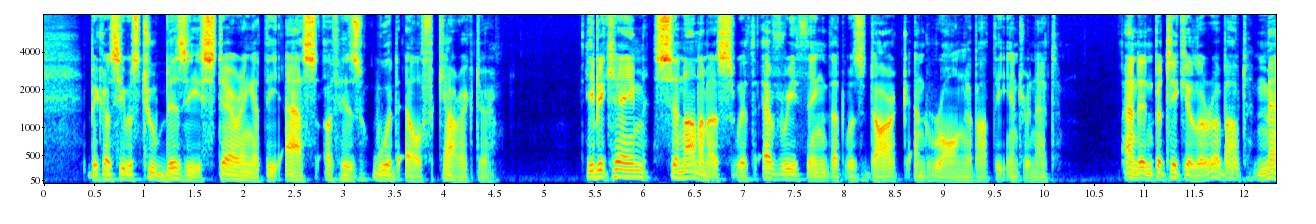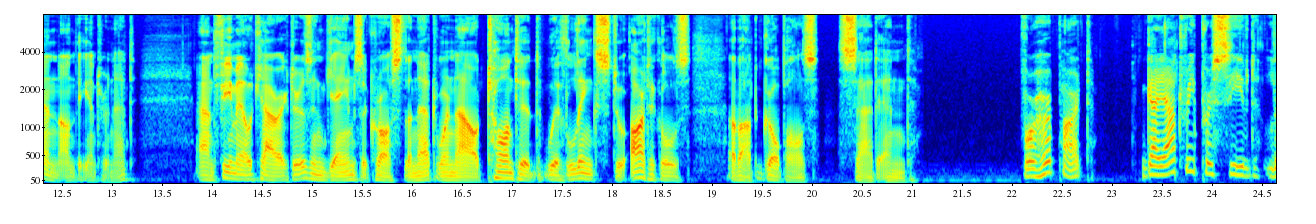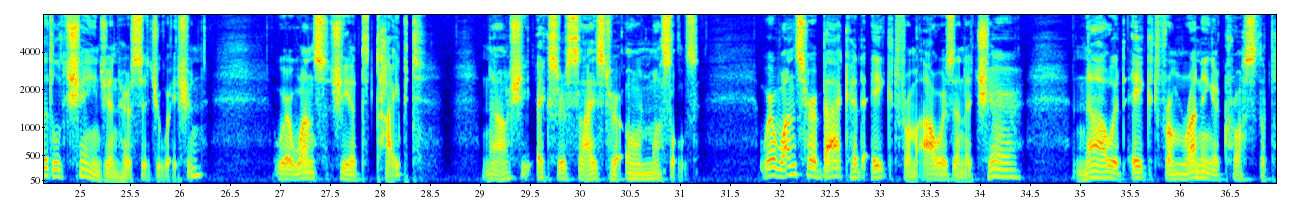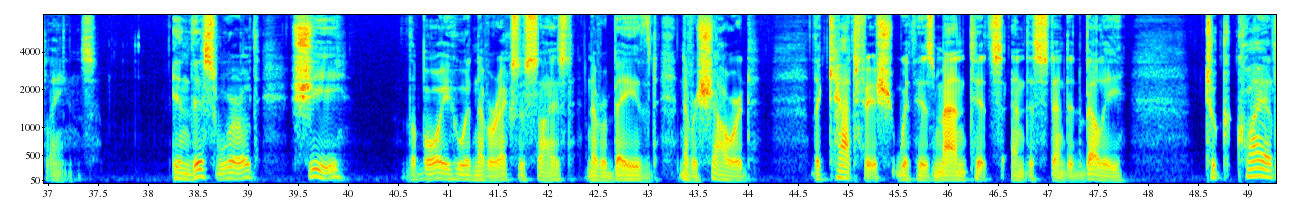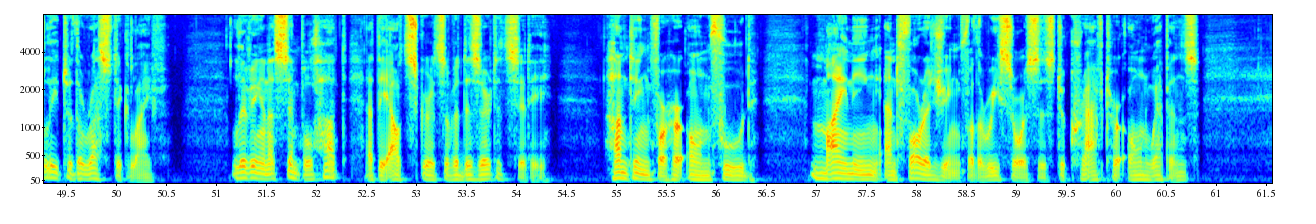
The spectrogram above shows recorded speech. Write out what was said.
because he was too busy staring at the ass of his wood elf character. He became synonymous with everything that was dark and wrong about the Internet, and in particular about men on the Internet, and female characters in games across the net were now taunted with links to articles about Gopal's sad end. For her part, Gayatri perceived little change in her situation. Where once she had typed, now she exercised her own muscles. Where once her back had ached from hours in a chair, now it ached from running across the plains. In this world, she, the boy who had never exercised, never bathed, never showered, the catfish with his man tits and distended belly, took quietly to the rustic life, living in a simple hut at the outskirts of a deserted city, hunting for her own food, mining and foraging for the resources to craft her own weapons,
